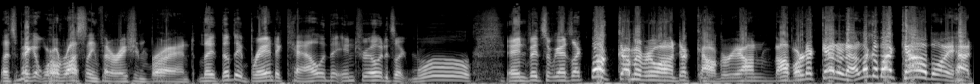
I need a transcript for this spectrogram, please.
Let's make it World Wrestling Federation brand. Don't they brand a cow in the intro? And it's like, and Vince McMahon's like, welcome everyone to Calgary on Alberta, Canada. Look at my cowboy hat.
